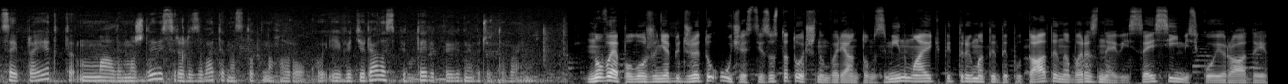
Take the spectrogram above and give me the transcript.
цей проєкт мали можливість реалізувати наступного року і виділялось під те відповідне бюджетування. Нове положення бюджету участі з остаточним варіантом змін мають підтримати депутати на березневій сесії міської ради.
